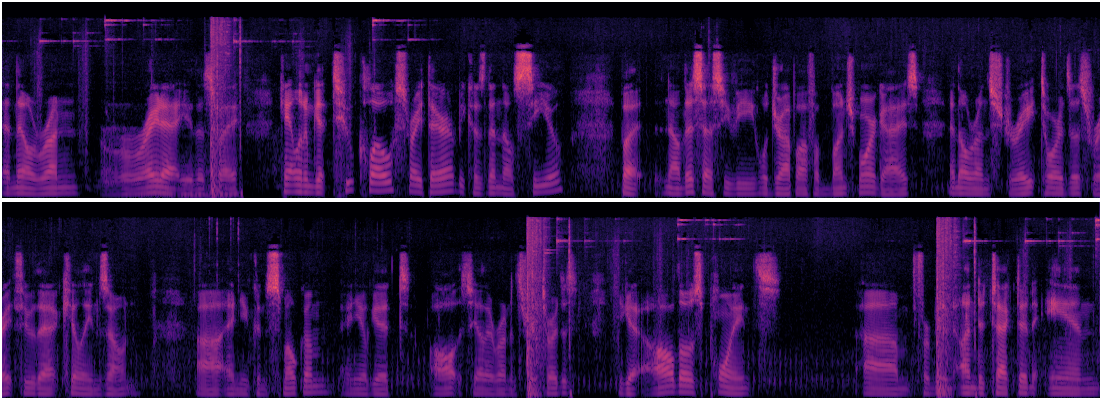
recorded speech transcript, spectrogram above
and they'll run right at you this way. Can't let them get too close right there because then they'll see you. But now this SUV will drop off a bunch more guys, and they'll run straight towards us right through that killing zone uh, and you can smoke them, and you'll get all. See how they're running straight towards us? You get all those points um, for being undetected and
